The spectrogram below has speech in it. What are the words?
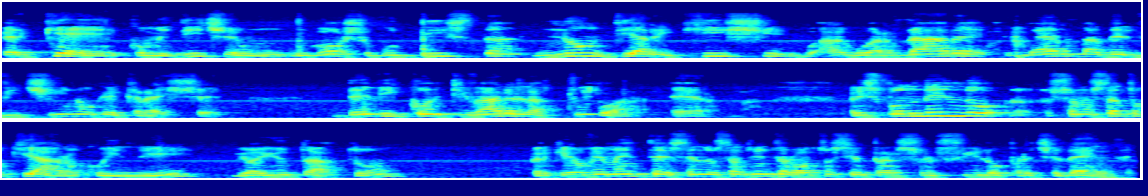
perché come dice un, un gosho buddista non ti arricchisci a guardare l'erba del vicino che cresce devi coltivare la tua erba. Rispondendo, sono stato chiaro quindi? Vi ho aiutato? Perché ovviamente essendo stato interrotto si è perso il filo precedente.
